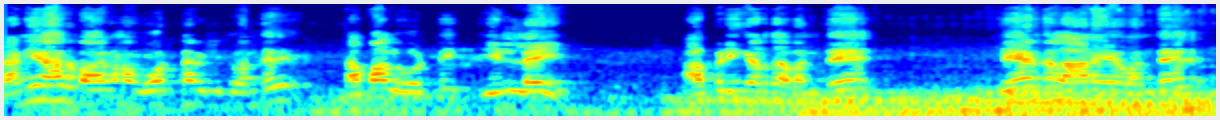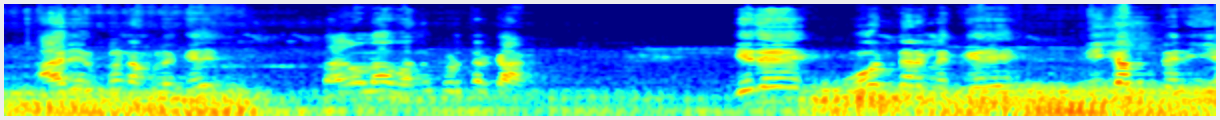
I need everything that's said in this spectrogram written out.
தனியார் வாகன ஓட்டுநர்களுக்கு வந்து தபால் ஓட்டு இல்லை. அப்படிங்கிறத வந்து தேர்தல் ஆணையம் வந்து அறிவிப்பு நம்மளுக்கு தகவலாக வந்து கொடுத்துருக்காங்க. இது ஓட்டுநர்களுக்கு மிகப்பெரிய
